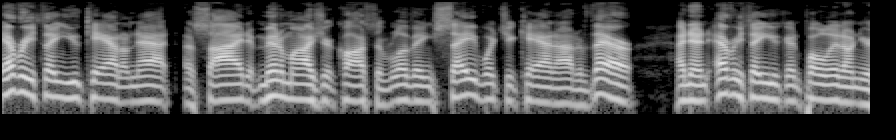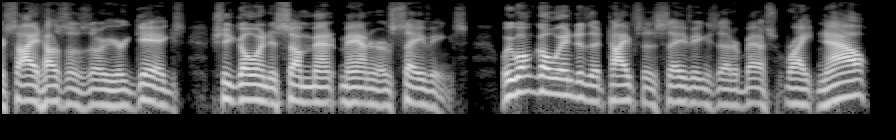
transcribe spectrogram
everything you can on that aside, minimize your cost of living, save what you can out of there, and then everything you can pull in on your side hustles or your gigs should go into some man- manner of savings. We won't go into the types of savings that are best right now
